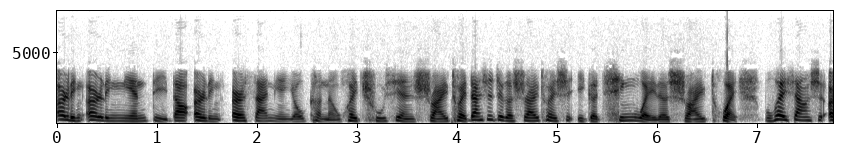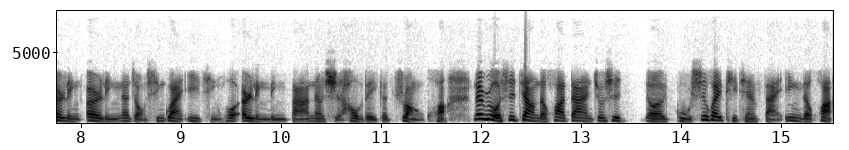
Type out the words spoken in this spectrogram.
二零二零年底到二零二三年有可能会出现衰退，但是这个衰退是一个轻微的衰退，不会像是二零二零那种新冠疫情或二零零八那时候的一个状况。那如果是这样的话，当然就是呃股市会提前反应的话，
